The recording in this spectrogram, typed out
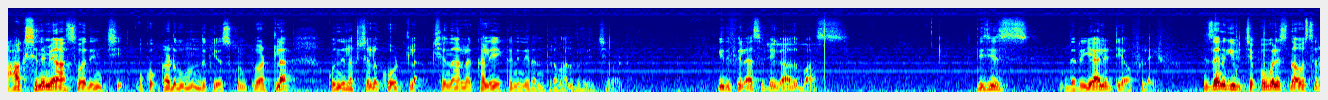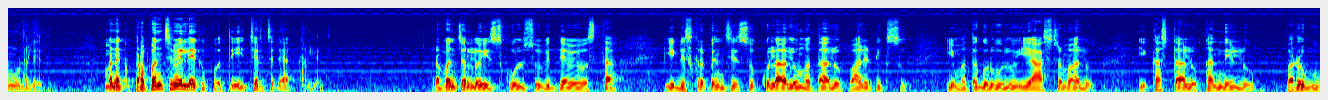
ఆ క్షణమే ఆస్వాదించి ఒక్కొక్క అడుగు ముందుకు వేసుకుంటూ అట్లా కొన్ని లక్షల కోట్ల క్షణాల కలయికని నిరంతరం అనుభవించేవాడు. ఇది ఫిలాసఫీ కాదు boss this is the reality of life నిజానికి ఇవి చెప్పవలసిన అవసరం కూడా లేదు. మనకు ప్రపంచమే లేకపోతే ఈ చర్చనే అక్కర్లేదు. ప్రపంచంలో ఈ స్కూల్స్ విద్యా వ్యవస్థ ఈ డిస్క్రపెన్సీస్ కులాలు మతాలు పాలిటిక్స్ ఈ మత గురువులు ఈ ఆశ్రమాలు ఈ కష్టాలు కన్నీళ్ళు పరుగు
